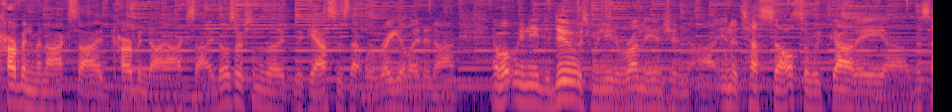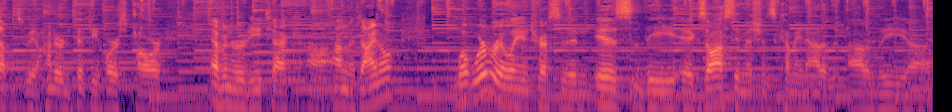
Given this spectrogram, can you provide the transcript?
carbon monoxide, carbon dioxide. Those are some of the, the, gases that we're regulated on. And what we need to do is we need to run the engine uh, in a test cell. So we've got a, uh, this happens to be 150 horsepower Evinrude E-TEC uh, on the dyno. What we're really interested in is the exhaust emissions coming out of, out of the uh,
